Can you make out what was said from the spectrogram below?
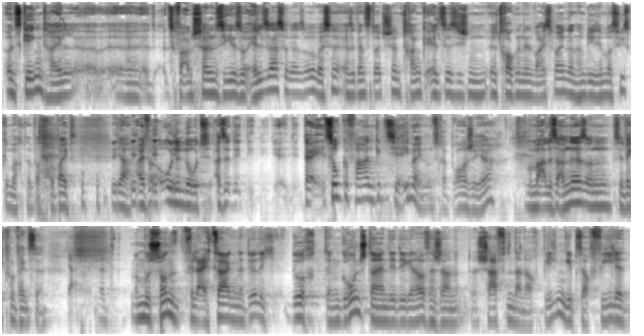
Und das Gegenteil äh, äh, zu veranstalten, siehe so Elsass oder so, weißt du, also ganz Deutschland trank elsässischen äh, trockenen Weißwein, dann haben die den immer süß gemacht, dann war's vorbei. ja, einfach ohne Not. Also da, so Gefahren gibt's ja immer in unserer Branche, ja. Machen wir alles anders und sind weg vom Fenster. Ja, man muss schon vielleicht sagen, natürlich durch den Grundstein, die die Genossenschaften dann auch bilden, gibt es auch viele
